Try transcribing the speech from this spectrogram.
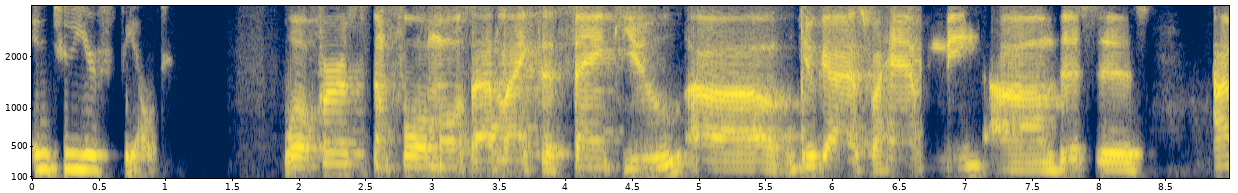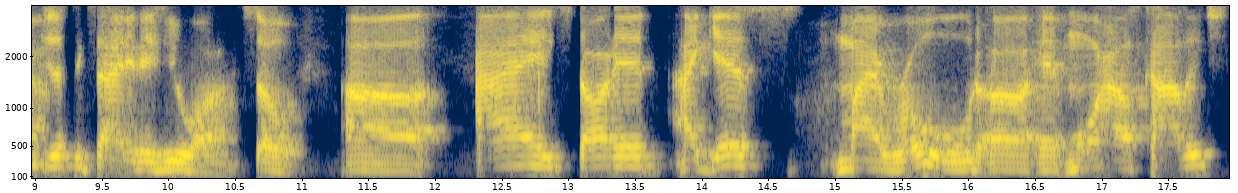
into your field. Well, first and foremost, I'd like to thank you, uh, you guys, for having me. Um, this is, I'm just excited as you are. So, uh, I started, I guess, my road uh, at Morehouse College.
